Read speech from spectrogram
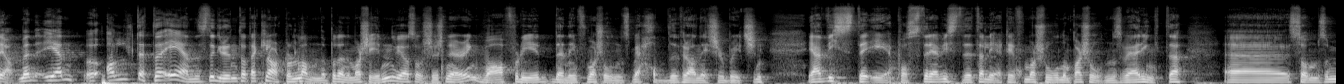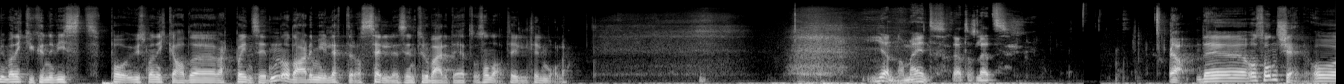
ja. Men igjen, alt dette eneste grunnen til at jeg klarte å lande på denne maskinen via social engineering, var fordi den informasjonen som jeg hadde fra Nature Breachen. Jeg visste e-poster, jeg visste detaljert informasjon om personen som jeg ringte, eh, som, som man ikke kunne visst på, hvis man ikke hadde vært på innsiden. Og da er det mye lettere å selge sin troverdighet og sånn da til, til målet. Gjennomeid, rett og slett. Ja, det, og sånn skjer. Og,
